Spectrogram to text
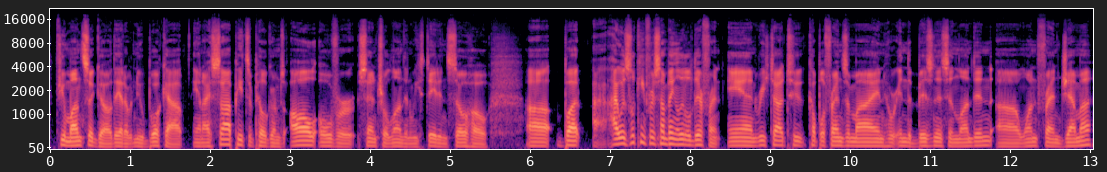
a few months ago. They had a new book out, and I saw Pizza Pilgrims all over central London. We stayed in Soho. Uh, but I was looking for something a little different and reached out to a couple of friends of mine who are in the business in London. Uh, one friend, Gemma,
